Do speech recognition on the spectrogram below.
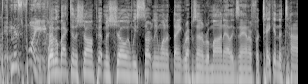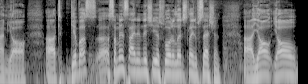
Pittman's Point. Welcome back to the Sean Pittman Show, and we certainly want to thank Representative Ramon Alexander for taking the time, y'all, uh, to give us uh, some insight in this year's Florida legislative session. Uh, y'all, y'all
